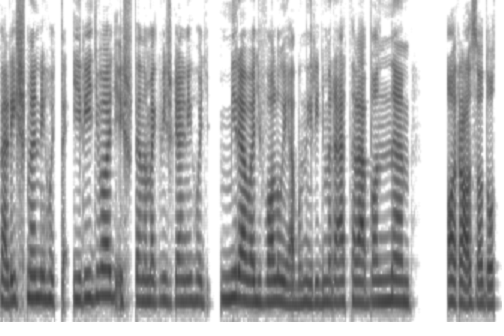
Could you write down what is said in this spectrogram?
felismerni, hogy te irigy vagy, és utána megvizsgálni, hogy mire vagy valójában irigy, mert általában nem arra az adott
